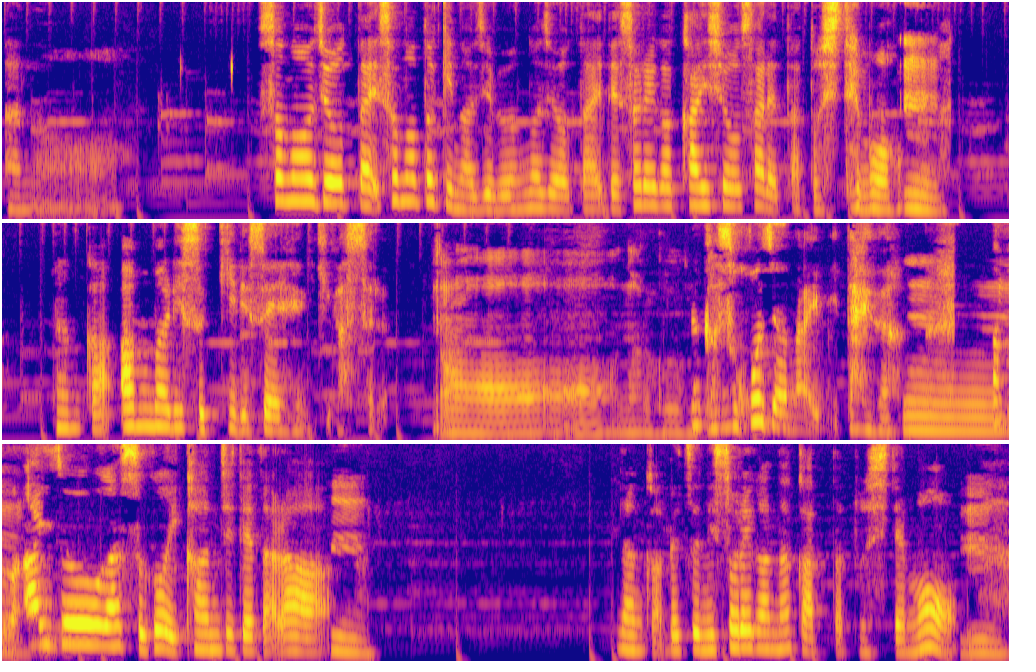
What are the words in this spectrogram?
あのーその状態その時の自分の状態でそれが解消されたとしても、うん。なんかあんまりすっきりせえへん気がする。あかそこじゃないみたいな。う、ーん。多分愛情がすごい感じてたら、うん。なんか別にそれがなかったとしても、うん。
